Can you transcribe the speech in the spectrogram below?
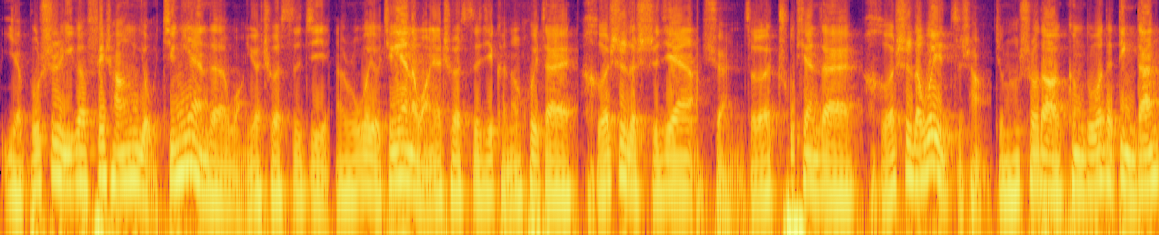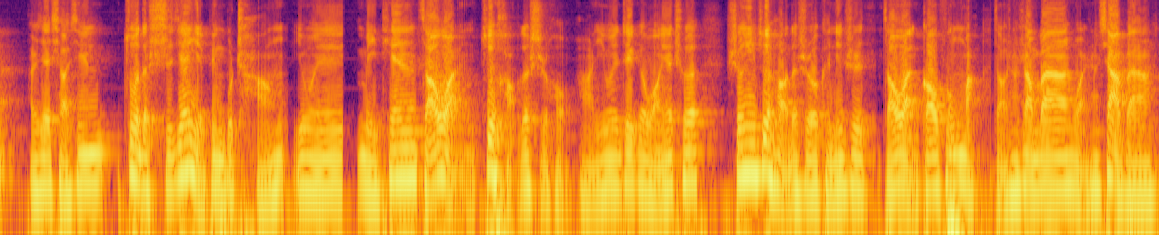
也不是一个非常有经验的网约车司机。那如果有经验的网约车司机，可能会在合适的时间选择出现在合适的位置上，就能收到更多的订单。而且小新做的时间也并不长，因为每天早晚最好的时候啊，因为这个网约车生意最好的时候肯定是早晚高峰嘛，早上上班，晚上下班啊，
